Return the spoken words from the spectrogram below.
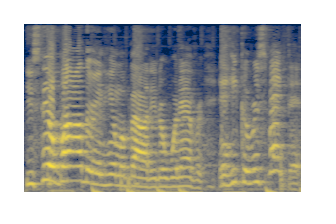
You still bothering him about it or whatever, and he could respect that.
